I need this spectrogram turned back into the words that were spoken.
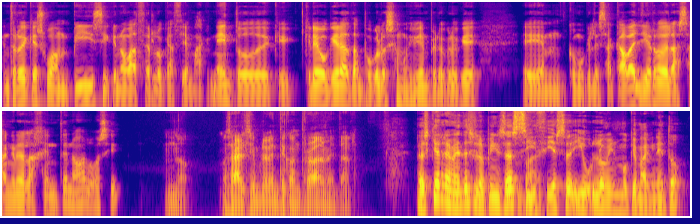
Dentro de que es One Piece y que no va a hacer lo que hacía Magneto, de que creo que era, tampoco lo sé muy bien, pero creo que eh, como que le sacaba el hierro de la sangre a la gente, ¿no? Algo así. No. O sea, él simplemente controla el metal. Pero es que realmente, si lo piensas, si hiciese lo mismo que Magneto,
